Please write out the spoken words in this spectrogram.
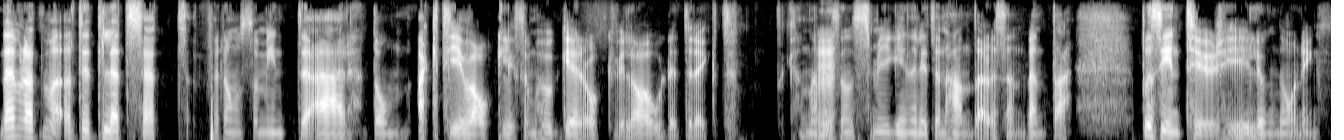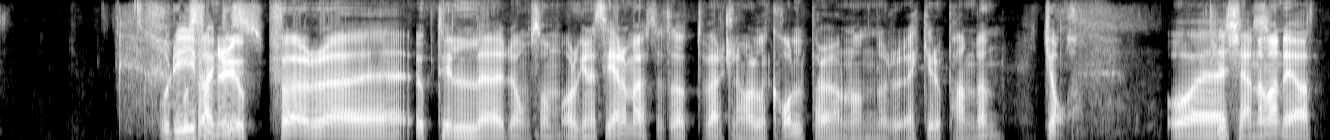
nej, att, att det är ett lätt sätt för de som inte är de aktiva och liksom hugger och vill ha ordet direkt. Så kan man mm. liksom smyga in en liten hand där och sen vänta på sin tur i lugn ordning. Och, det är och sen faktiskt... är det upp, för, eh, upp till eh, de som organiserar mötet att verkligen hålla koll på det om någon räcker upp handen. Ja. Och Precis. känner man det att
